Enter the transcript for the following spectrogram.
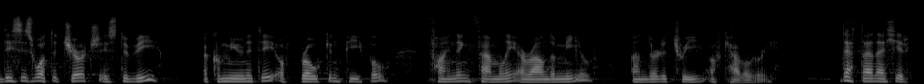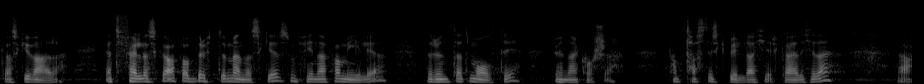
This is what the church is to be. A community of broken people finding family around a meal under the tree of cavalry. Dette er det kirka skulle være. Et fellesskap av brutte mennesker som finner familie rundt et måltid under korset. Fantastisk bilde av kirka, er det ikke det? Ja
